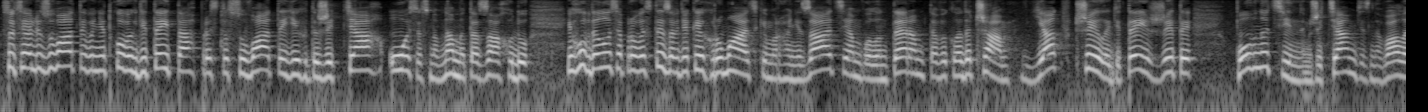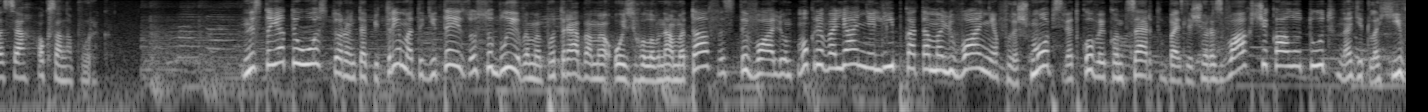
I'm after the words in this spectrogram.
Соціалізувати виняткових дітей та пристосувати їх до життя ось основна мета заходу. Його вдалося провести завдяки громадським організаціям, волонтерам та викладачам. Як вчили дітей жити повноцінним життям, дізнавалася Оксана Пурик. Не стояти осторонь та підтримати дітей з особливими потребами. Ось головна мета фестивалю. Мокре валяння, ліпка та малювання, флешмоб, святковий концерт. Безліч розваг чекало тут на дітлахів.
